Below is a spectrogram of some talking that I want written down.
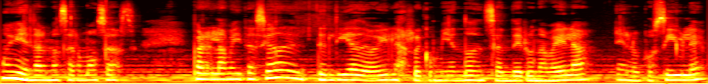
Muy bien, almas hermosas. Para la meditación del día de hoy les recomiendo encender una vela en lo posible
